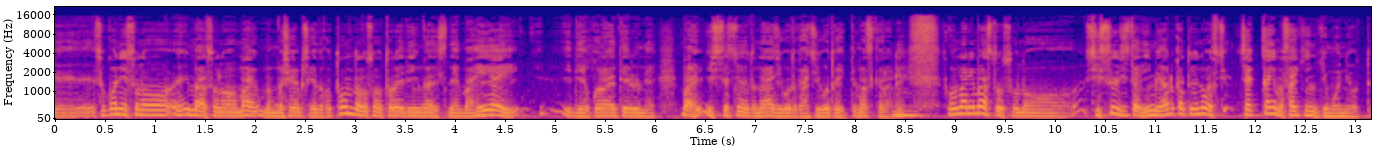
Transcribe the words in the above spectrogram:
ー、そこにその今その、前申し上げましたけど、ほとんどのそのトレーディングがですね、まあ、AI で行われているんで、まあ、一説によると75とか85とか言ってますからね、うん、そうなりますと、その指数自体に意味あるかというのは、若干今、最近疑問に思って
